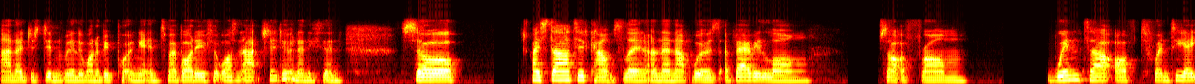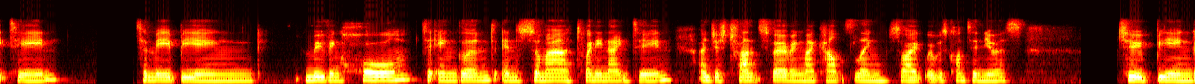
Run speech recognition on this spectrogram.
and I just didn't really want to be putting it into my body if it wasn't actually doing anything. So I started counseling, and then that was a very long sort of from winter of 2018 to me being moving home to England in summer 2019 and just transferring my counseling so I, it was continuous to being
